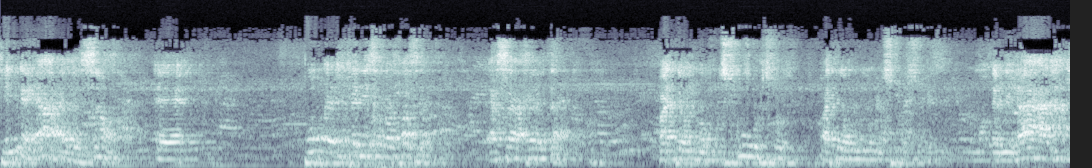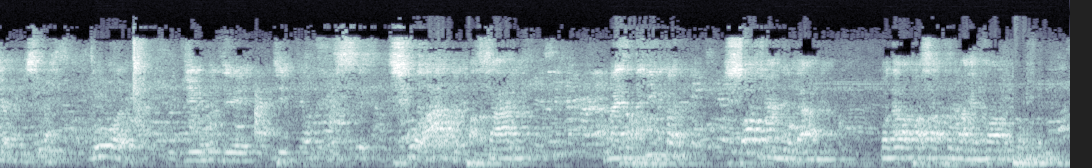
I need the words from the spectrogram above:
Quem ganhar a eleição, é, pouca diferença vai fazer. Essa é a realidade. Vai ter um novo discurso, vai ter um discurso de modernidade, de administrador, de, de, de, de escolar do passado, mas a FIFA só vai mudar quando ela passar por uma reforma profunda.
